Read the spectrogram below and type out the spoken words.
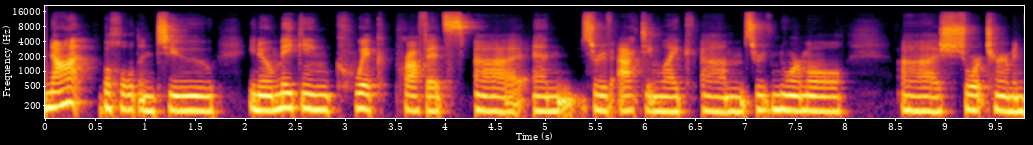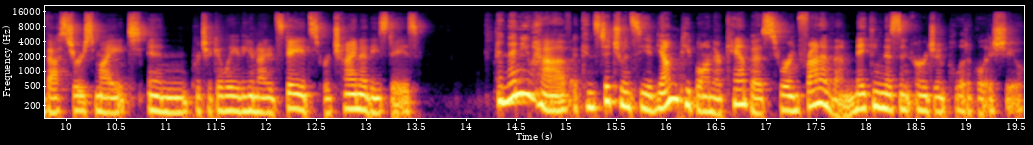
not beholden to, you know, making quick profits uh, and sort of acting like um, sort of normal uh, short-term investors might in particularly the United States or China these days. And then you have a constituency of young people on their campus who are in front of them, making this an urgent political issue.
